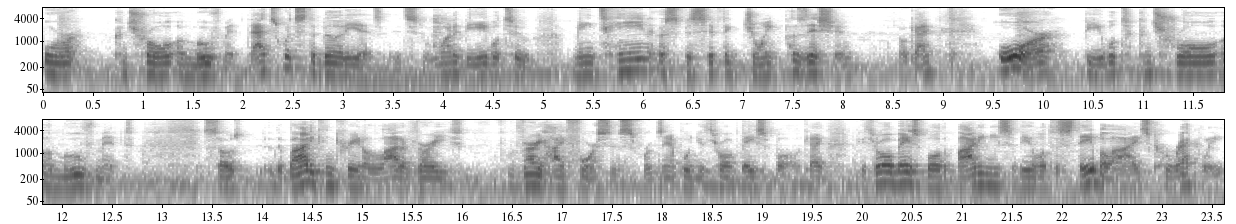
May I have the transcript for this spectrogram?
or control a movement. That's what stability is. It's we want to be able to maintain a specific joint position, okay, or be able to control a movement. So the body can create a lot of very very high forces. For example, when you throw a baseball, okay? If you throw a baseball, the body needs to be able to stabilize correctly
